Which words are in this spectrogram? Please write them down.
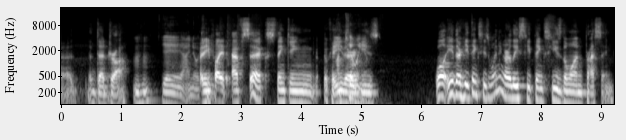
uh, a dead draw. hmm Yeah, yeah, yeah. I know. But he mean. played f6, thinking, okay, I'm either killing him. he's, well, either he thinks he's winning, or at least he thinks he's the one pressing.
